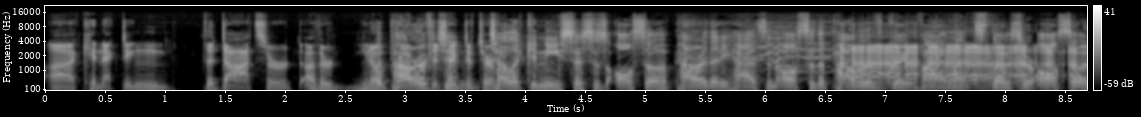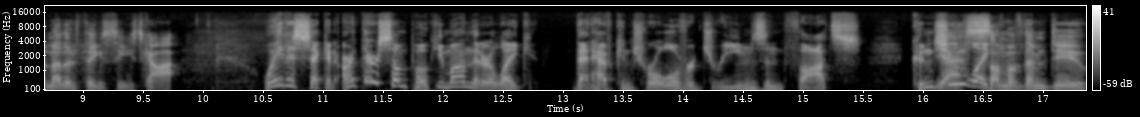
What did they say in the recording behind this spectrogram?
uh, connecting the dots, or other, you know, The power of te- detective terms. telekinesis is also a power that he has, and also the power of great violence. Those are also another things he's got. Wait a second. Aren't there some Pokemon that are like, that have control over dreams and thoughts? Couldn't Yes, you like some of them do.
